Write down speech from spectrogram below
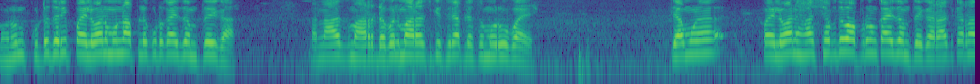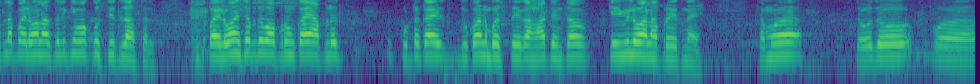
म्हणून कुठंतरी पैलवान म्हणून आपलं कुठं काय जमतंय का? कारण आज महारा डबल महाराज केसरी आपल्यासमोर उभा आहे. त्यामुळं पैलवान हा शब्द वापरून काय जमतंय का? राजकारणातला पैलवान असेल किंवा कुस्तीतला असेल पैलवान शब्द वापरून काय आपलं कुठं काय दुकान बसतंय का? हा त्यांचा केविलवाना प्रयत्न आहे. त्यामुळं जवळजवळ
